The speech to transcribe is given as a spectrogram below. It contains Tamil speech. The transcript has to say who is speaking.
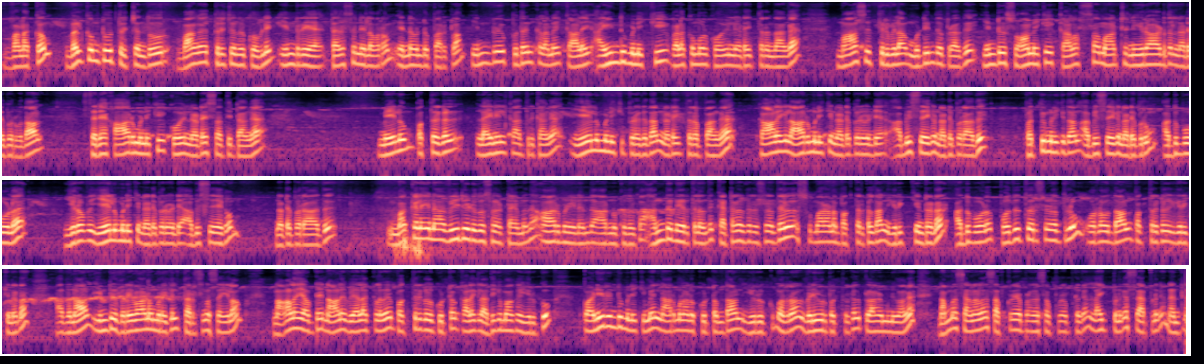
Speaker 1: வணக்கம். Welcome to Tiruchendur. வாங்க திருச்செந்தூர் கோவிலின் இன்றைய தரிசன நிலவரம் என்னவென்று பார்க்கலாம். இன்று புதன்கிழமை காலை ஐந்து மணிக்கு வழக்கம்போல் கோவில் நடை திறந்தாங்க. மாசு திருவிழா முடிந்த பிறகு இன்று சுவாமிக்கு கலச மாற்று நீராடுதல் நடைபெறுவதால் சரியாக ஆறு மணிக்கு கோவில் நடை சாத்திட்டாங்க. மேலும் பக்தர்கள் லைனில் காத்திருக்காங்க. ஏழு மணிக்கு பிறகு தான் நடை திறப்பாங்க. காலையில் ஆறு மணிக்கு நடைபெற வேண்டிய அபிஷேகம் நடைபெறாது. பத்து மணிக்கு தான் அபிஷேகம் நடைபெறும். அதுபோல் இரவு ஏழு மணிக்கு நடைபெற வேண்டிய அபிஷேகம் நடைபெறாது. மக்களை நான் வீடியோ எடுக்க சொல்ல டைம் வந்து ஆறு மணிலேருந்து ஆறு முப்பது இருக்கும் அந்த நேரத்தில் வந்து கட்டண தரிசனத்தில் சுமாரான பக்தர்கள் தான் இருக்கின்றனர். அதுபோல் பொது தரிசனத்திலும் ஓரளவு தான் பக்தர்கள் இருக்கின்றனர். அதனால் இன்று விரைவான முறையில் தரிசனம் செய்யலாம். நாளை அப்படியே நாளை வேலைக்கிழமை பக்தர்கள் கூட்டம் காலையில் அதிகமாக இருக்கும். பன்னிரெண்டு மணிக்கு மேல் நார்மலான கூட்டம் தான் இருக்கும். அதனால் வெளியூர் பக்தர்கள் பிளான் பண்ணுவாங்க நம்ம சேனலை சப்ஸ்கிரைப் பண்ணுங்கள் சப்ஸ்கிரைப் பண்ணுங்கள் லைக் பண்ணுங்கள் ஷேர் பண்ணுங்கள் நன்றி.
